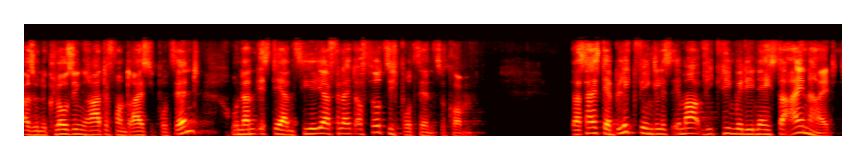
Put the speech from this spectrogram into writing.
also eine Closing-Rate von 30 Prozent und dann ist deren Ziel ja vielleicht auf 40 Prozent zu kommen. Das heißt, der Blickwinkel ist immer, wie kriegen wir die nächste Einheit?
